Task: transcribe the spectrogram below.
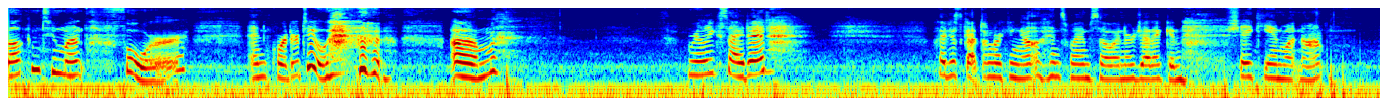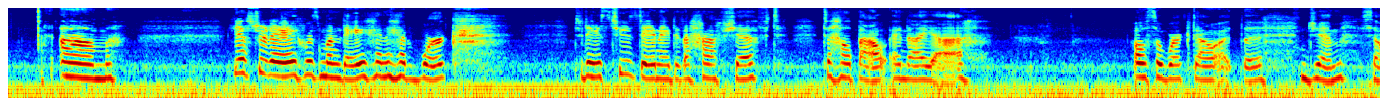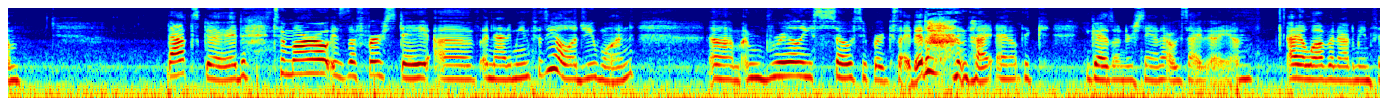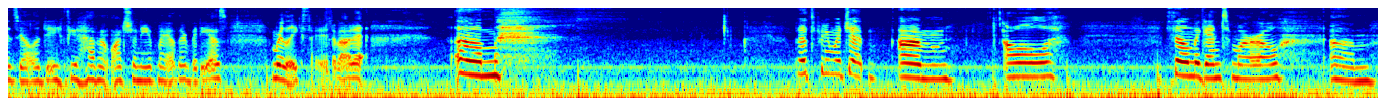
welcome to month four and quarter two. um, really excited. I just got done working out, hence why I'm so energetic and shaky and whatnot. Um, yesterday was Monday and I had work. Today is Tuesday and I did a half shift to help out and I uh, also worked out at the gym. So that's good. Tomorrow is the first day of Anatomy and Physiology 1. Um, I'm really so super excited that I don't think you guys understand how excited I am. I love anatomy and physiology. If you haven't watched any of my other videos, I'm really excited about it. Um, that's pretty much it. Um, I'll film again tomorrow. Um,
